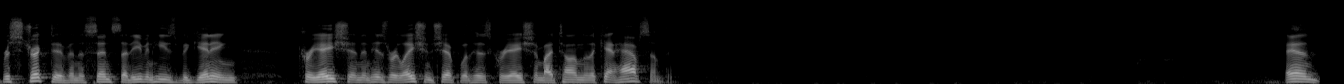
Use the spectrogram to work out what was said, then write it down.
restrictive in the sense that even He's beginning creation and His relationship with His creation by telling them they can't have something? And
